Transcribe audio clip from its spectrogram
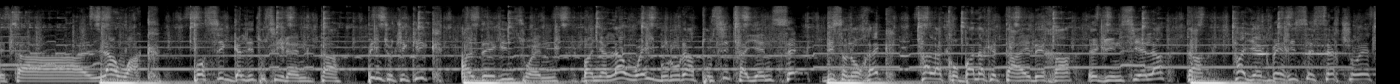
Eta lauak pozik gelditu ziren, ta pintxo txikik alde egin zuen, baina lauei bururatu zitzaien ze gizon horrek halako banaketa edera egin ziela, ta haiek berriz ezertxo ez,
